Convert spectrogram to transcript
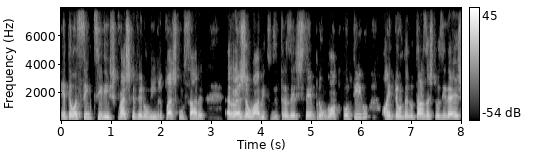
Então, assim que decidires que vais escrever um livro, que vais começar, arranja o hábito de trazeres sempre um bloco contigo ou então de anotares as tuas ideias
